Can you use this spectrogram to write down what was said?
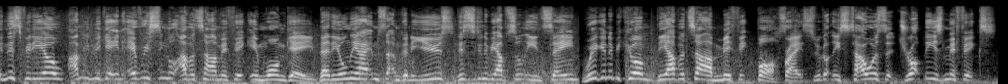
In this video, I'm going to be getting every single Avatar Mythic in one game. They're the only items that I'm going to use. This is going to be absolutely insane. We're going to become the Avatar Mythic boss. Right, so we've got these towers that drop these Mythics.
